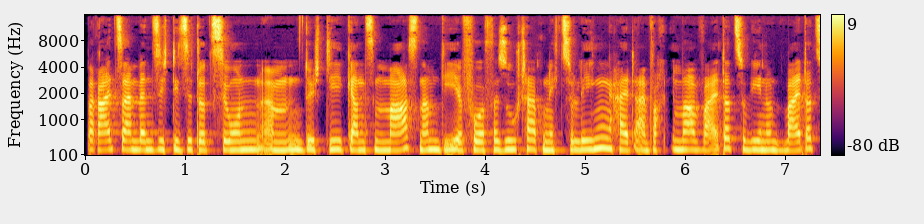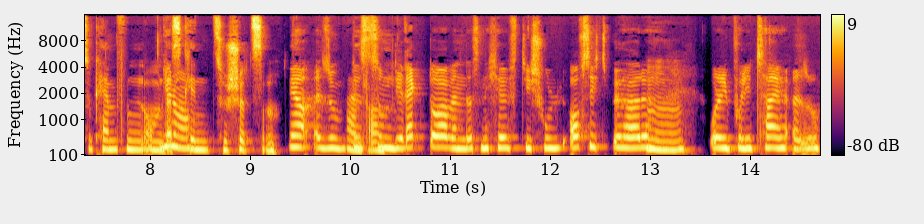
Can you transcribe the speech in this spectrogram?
bereit sein, wenn sich die Situation ähm, durch die ganzen Maßnahmen, die ihr vorher versucht habt, nicht zu legen, halt einfach immer weiterzugehen und weiterzukämpfen, um das Genau. Kind zu schützen. Ja, also bis Einfach. zum Direktor, wenn das nicht hilft, die Schulaufsichtsbehörde Mhm. oder die Polizei. Also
